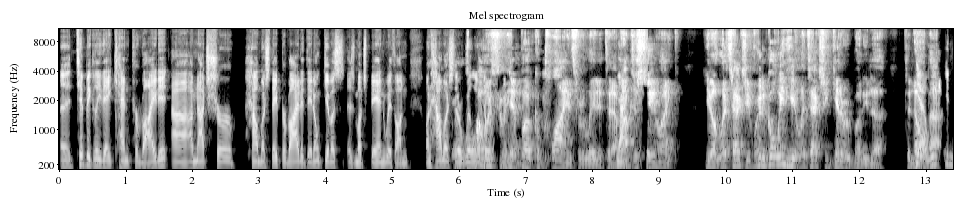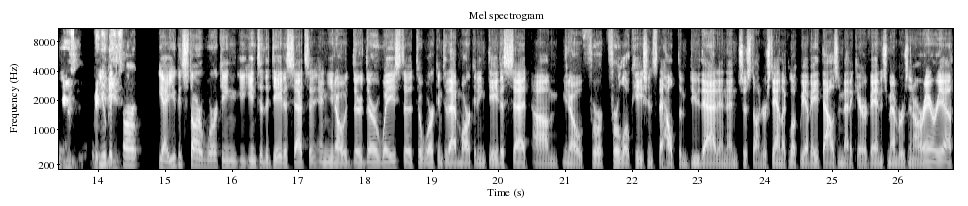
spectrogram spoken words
uh, typically they can provide it. Uh, I'm not sure how much they provide it. They don't give us as much bandwidth on on how much they're willing. Probably to some HIPAA compliance related to that. Right. I'm just saying, like, you know, let's actually, if we're going to go in here, let's actually get everybody to to know yeah, about can, it. Use it. you could start yeah, you could start working into the data sets, and, and, you know there there are ways to to work into that marketing data set, um, you know, for for locations to help them do that, and then just understand like, look, we have eight thousand Medicare Advantage members in our area.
